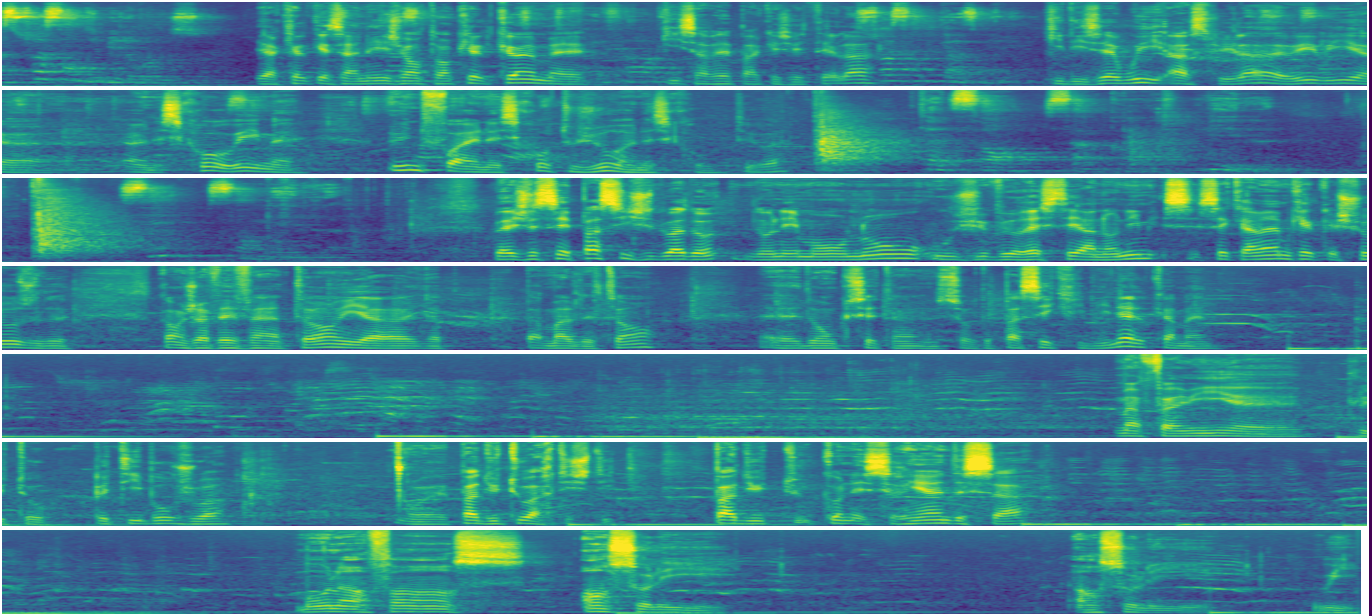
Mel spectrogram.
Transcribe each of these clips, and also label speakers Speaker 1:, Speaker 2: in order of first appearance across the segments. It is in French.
Speaker 1: À 70 000 euros.
Speaker 2: Il y a quelques années, j'entends quelqu'un, mais qui ne savait pas que j'étais là, qui disait oui, à celui-là, oui, oui, un escroc, oui, mais une fois un escroc, toujours un escroc, tu vois.
Speaker 1: 450 000. 600 000.
Speaker 2: Ben, je ne sais pas si je dois do- donner mon nom ou je veux rester anonyme. C'est c'est quand même quelque chose de... Quand j'avais 20 ans, il y a, il y a pas mal de temps, euh, donc c'est un sorte de passé criminel quand même. Ma famille est plutôt petit bourgeois, pas du tout artistique, pas du tout, connaissent rien de ça. Mon enfance ensoleillée, ensoleillée, oui.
